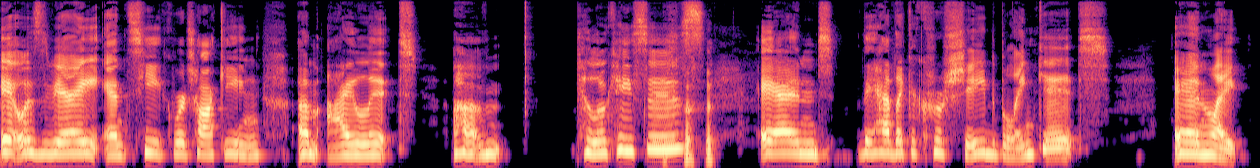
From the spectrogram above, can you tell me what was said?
it was very antique. We're talking um eyelet um pillowcases and they had like a crocheted blanket and like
